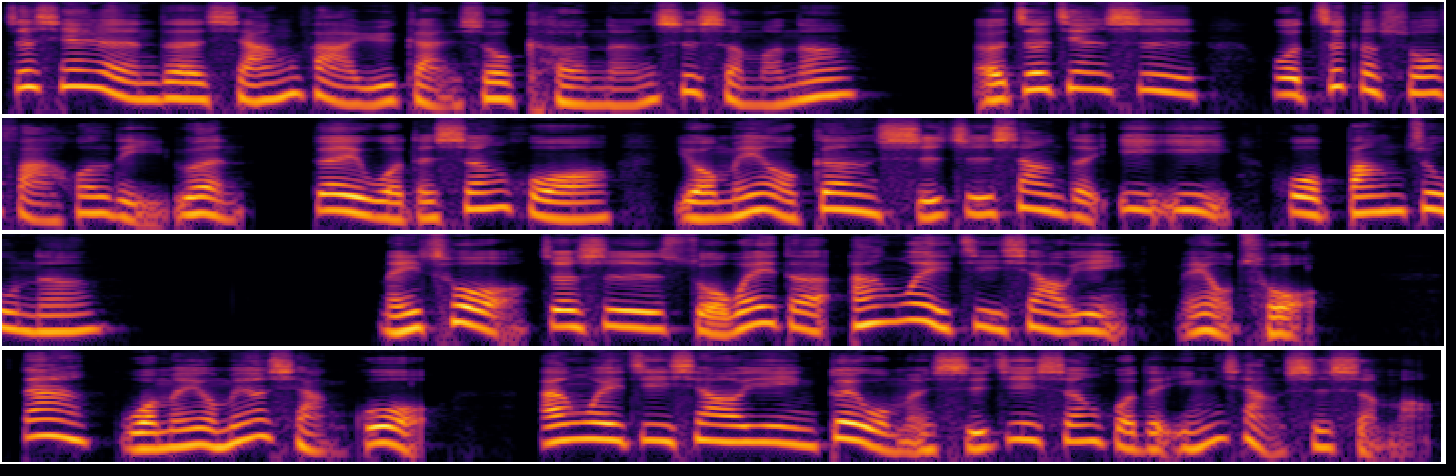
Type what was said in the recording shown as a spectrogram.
这些人的想法与感受可能是什么呢？而这件事或这个说法或理论对我的生活有没有更实质上的意义或帮助呢？没错，这是所谓的安慰剂效应，没有错。但我们有没有想过，安慰剂效应对我们实际生活的影响是什么？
